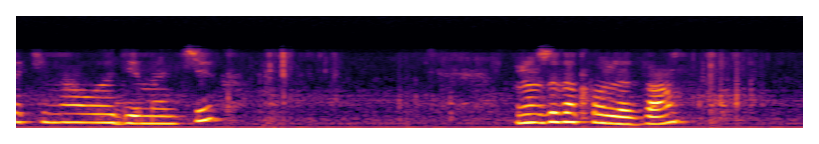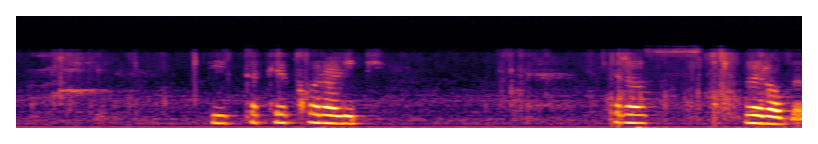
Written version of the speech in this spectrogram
Taki mały diamencik. Brązowa polewa. I takie koraliki. Teraz wyroby.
